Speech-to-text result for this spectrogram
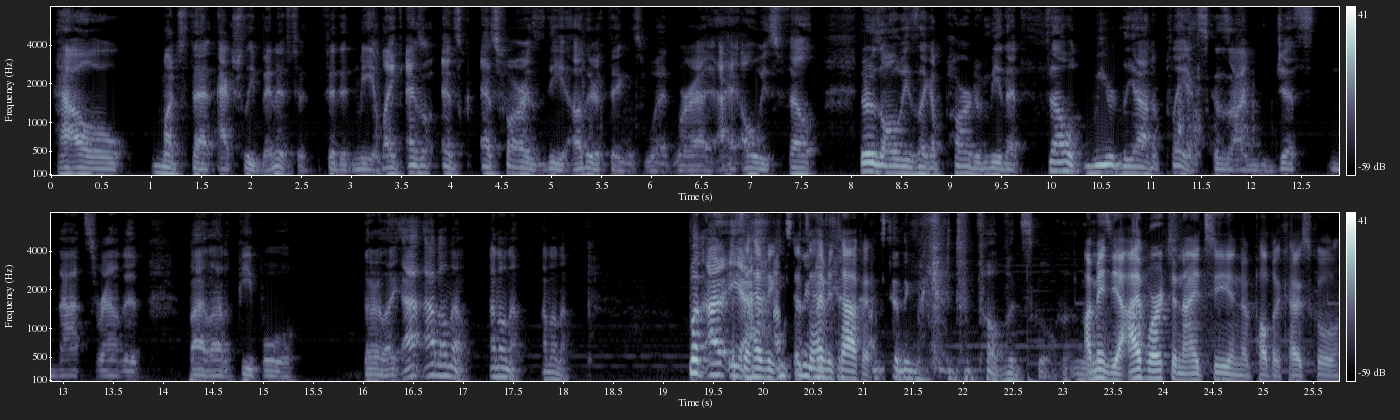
how much that actually benefited me like as as as far as the other things went where i i always felt there was always like a part of me that felt weirdly out of place because i'm just not surrounded by a lot of people that are like i, I don't know i don't know i don't know But I, It's yeah, a heavy, it's a heavy kid- topic. I'm sending my kid to public school. I mean, yeah, I've worked in IT in a public high school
